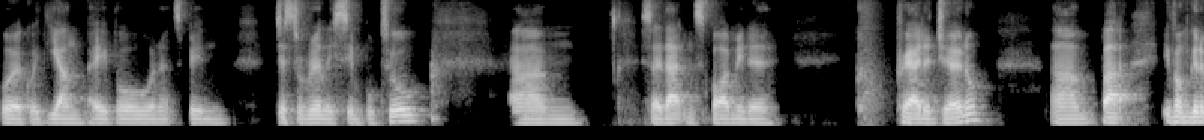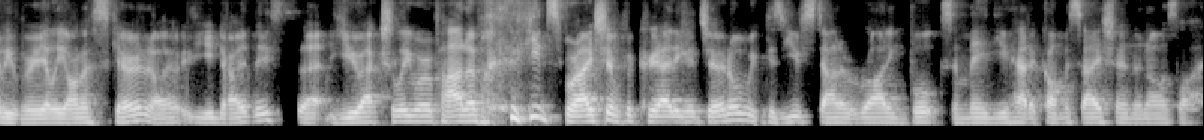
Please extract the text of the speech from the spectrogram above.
work with young people, and it's been just a really simple tool. Um, so that inspired me to create a journal. Um, but if I'm going to be really honest, Karen, I, you know this that you actually were a part of the inspiration for creating a journal because you started writing books, and me and you had a conversation, and I was like,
